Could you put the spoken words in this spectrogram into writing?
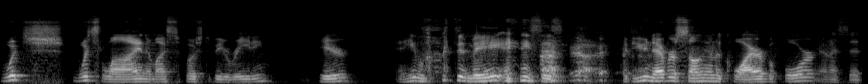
which, which line am I supposed to be reading here? And he looked at me and he says, Have you never sung in a choir before? And I said,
